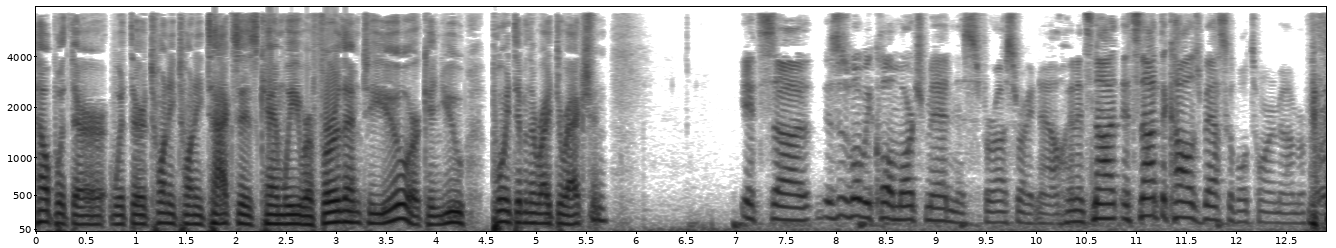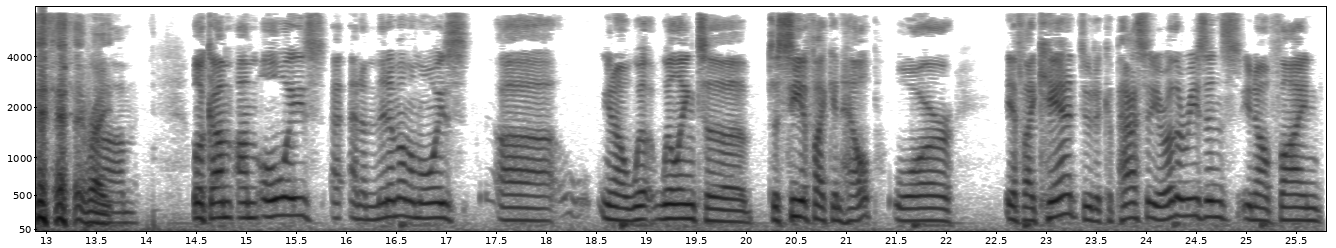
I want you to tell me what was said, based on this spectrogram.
help with their with their 2020 taxes, can we refer them to you, or can you point them in the right direction? It's uh, this is what we call March Madness for us right now, and it's not it's not the college basketball tournament I'm referring to. right. Um, look, I'm I'm always at a minimum, I'm always uh, you know w- willing to to see if I can help, or if I can't due to capacity or other reasons, you know, find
